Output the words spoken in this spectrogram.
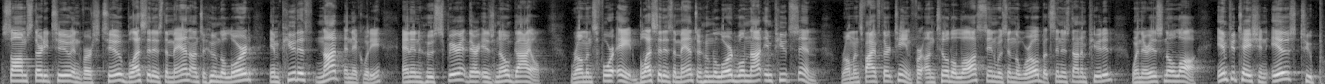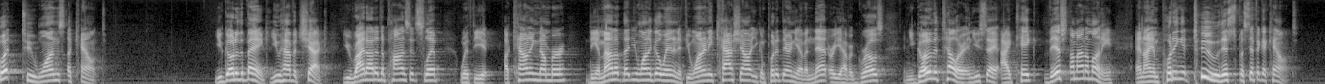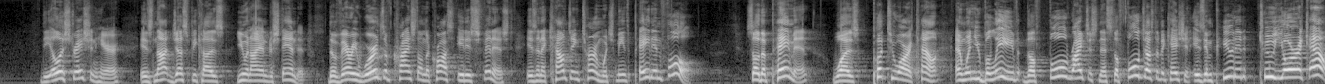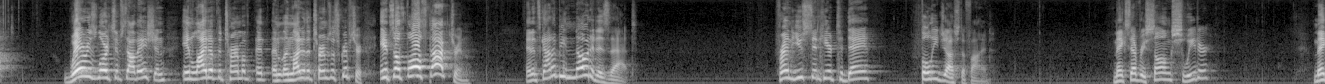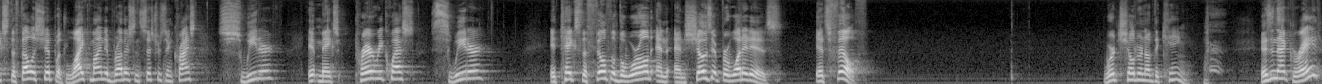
Psalms 32 and verse 2 Blessed is the man unto whom the Lord imputeth not iniquity, and in whose spirit there is no guile. Romans 4 8 Blessed is the man to whom the Lord will not impute sin. Romans 5:13 For until the law sin was in the world but sin is not imputed when there is no law. Imputation is to put to one's account. You go to the bank, you have a check, you write out a deposit slip with the accounting number, the amount that you want to go in, and if you want any cash out, you can put it there and you have a net or you have a gross, and you go to the teller and you say, I take this amount of money and I am putting it to this specific account. The illustration here is not just because you and I understand it. The very words of Christ on the cross, it is finished, is an accounting term which means paid in full. So the payment was put to our account, and when you believe, the full righteousness, the full justification is imputed to your account. Where is lordship salvation in light of the term of in, light of the terms of Scripture? It's a false doctrine. And it's got to be noted as that. Friend, you sit here today fully justified. Makes every song sweeter. Makes the fellowship with like minded brothers and sisters in Christ sweeter. It makes prayer requests sweeter. It takes the filth of the world and, and shows it for what it is it's filth. We're children of the King. Isn't that great?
